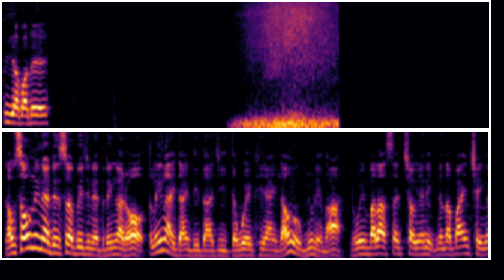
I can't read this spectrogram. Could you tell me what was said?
သိရပါတယ် နောက်ဆုံးအနေနဲ့တင်ဆက်ပေးခြင်းတဲ့သတင်းကတော့တလင်းလိုက်တိုင်းဒေသကြီးတဝဲခရိုင်လောင်းလုံမြို့နယ်မှာနိုဝင်ဘာလ16ရက်နေ့နံနက်ပိုင်းချိန်က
